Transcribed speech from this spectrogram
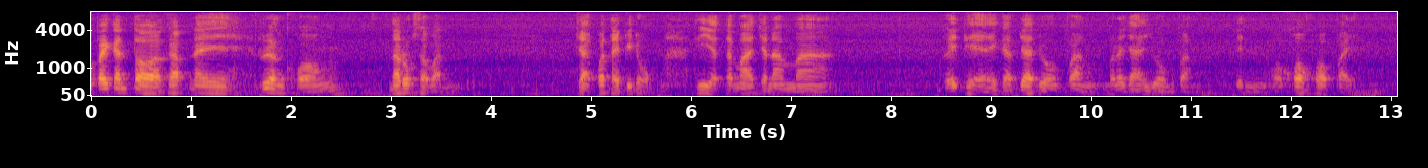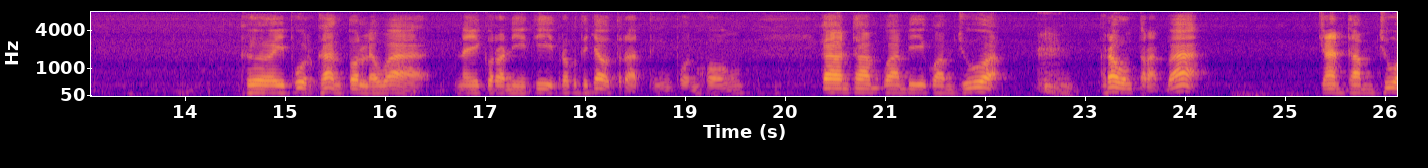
ก็ไปกันต่อครับในเรื่องของนรกสวรรค์ จากพระไตรปิฎกที่อาตมาจะนำมาเผยแผ่ให้กับญาติโยมฟังบรรยายให้โยมฟังเป็นหัวข้อข้อไป เคยพูดข้างต้นแล้วว่าในกรณีที่พระพุทธเจ้าตรัสถึงผลของการทำความดีความชั่ว พระองค์ตรัสว่า การทำชั่ว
